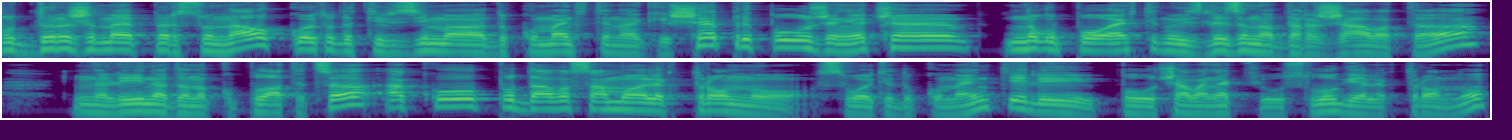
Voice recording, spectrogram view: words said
поддържаме персонал, който да ти взима документите на гише, при положение, че много по-ефтино излиза на държавата, нали, на дънакоплатеца, ако подава само електронно своите документи или получава някакви услуги електронно.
